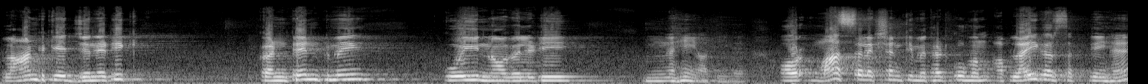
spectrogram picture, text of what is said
प्लांट के जेनेटिक कंटेंट में कोई नॉवेलिटी नहीं आती है। और मास सिलेक्शन की मेथड को हम अप्लाई कर सकते हैं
